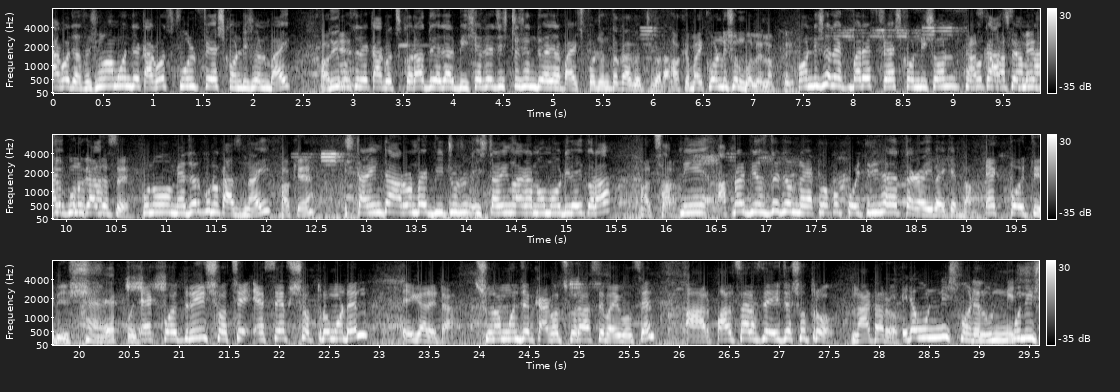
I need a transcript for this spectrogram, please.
কাগজ আছে। সুনামগঞ্জের কাগজ ফুল ফ্রেশ কন্ডিশন বাইক দুই. বছরের কাগজ করা দুই হাজার বিশের রেজিস্ট্রেশন দুই হাজার বাইশ পর্যন্ত কাগজ করা। ওকে ভাই কন্ডিশন বলেন আপনি। কন্ডিশন একবারে ফ্রেশ কন্ডিশন কোনো কাজ কাম আছে? নাই, কোনো কাজ আছে? কোনো মেজর কোনো কাজ নাই ওকে স্টারিংটা আর ওয়ান বাই বি টুর স্টারিং লাগানো মডিফাই করা। আচ্ছা। আপনি আপনার বিএসদের জন্য এক লক্ষ পঁয়ত্রিশ হাজার টাকা এই বাইকের দাম। এক পঁয়ত্রিশ। হ্যাঁ, এক পঁয়ত্রিশ। এক পঁয়ত্রিশ হচ্ছে এস এফ সতেরো মডেল এই গাড়িটা। সুনামগঞ্জের কাগজ করা আছে ভাই বলছেন। আর পালসার আছে এইটা সতেরো না আঠারো? এটা উনিশ মডেল উনিশ। উনিশ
